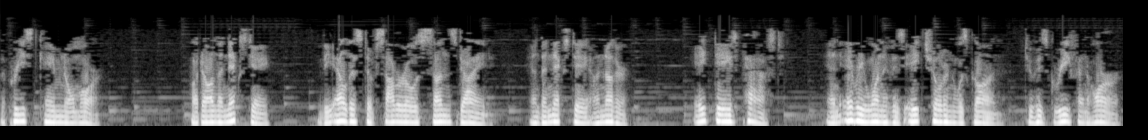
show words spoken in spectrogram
The priest came no more. But on the next day, the eldest of Saburo's sons died, and the next day another. Eight days passed, and every one of his eight children was gone, to his grief and horror.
